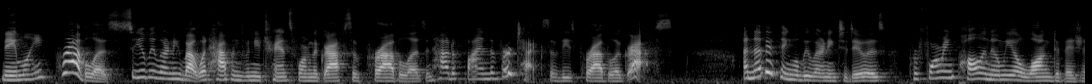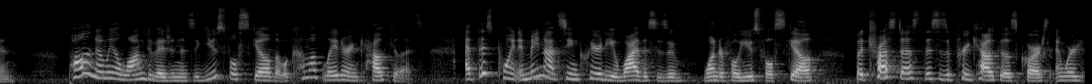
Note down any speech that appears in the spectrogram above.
namely parabolas. So you'll be learning about what happens when you transform the graphs of parabolas and how to find the vertex of these parabola graphs. Another thing we'll be learning to do is performing polynomial long division. Polynomial long division is a useful skill that will come up later in calculus. At this point, it may not seem clear to you why this is a wonderful, useful skill, but trust us, this is a pre-calculus course, and we're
